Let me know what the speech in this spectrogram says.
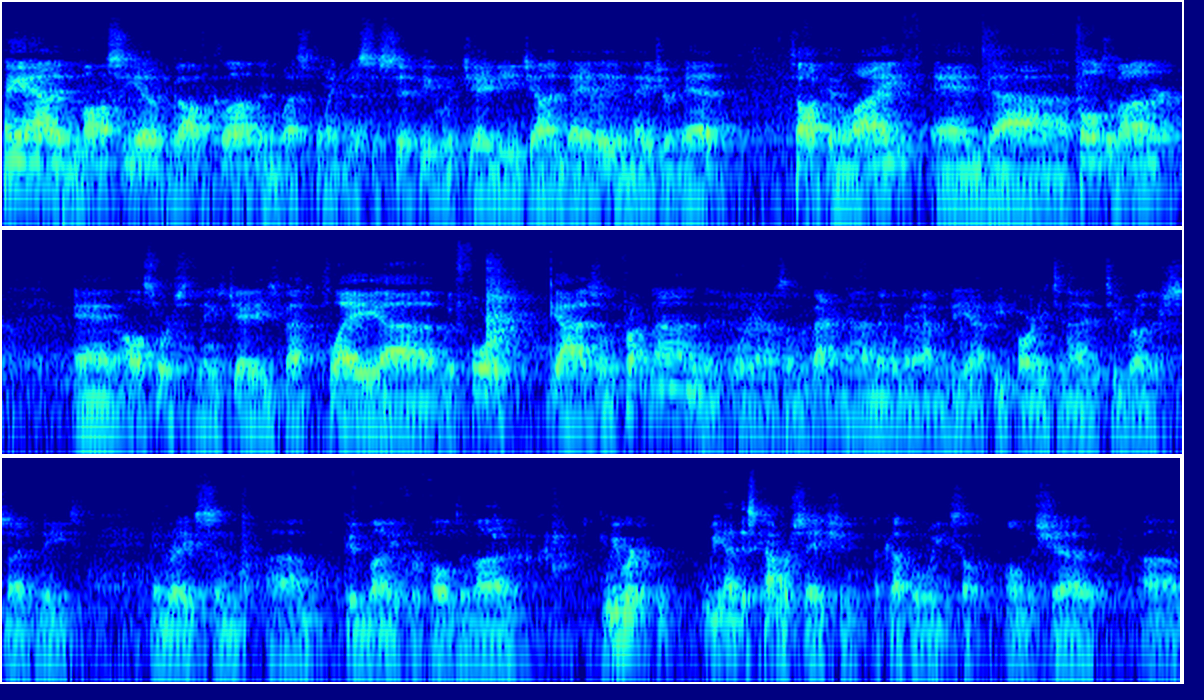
Hanging out at Mossy Oak Golf Club in West Point, Mississippi with JD, John Daly, and Major Ed, talking life and uh, folds of honor and all sorts of things. JD's about to play uh, with four guys on the front nine and then four guys on the back nine. Then we're going to have a VIP party tonight at Two Brothers Smoke Meats and raise some um, good money for folds of honor. We were we had this conversation a couple weeks on, on the show. Um,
